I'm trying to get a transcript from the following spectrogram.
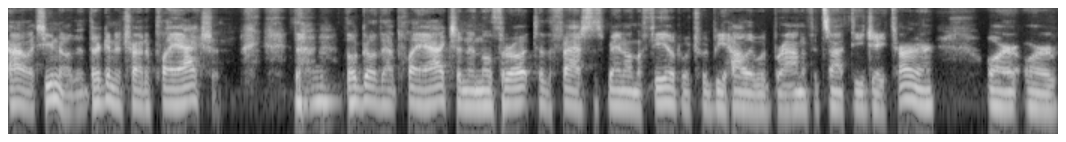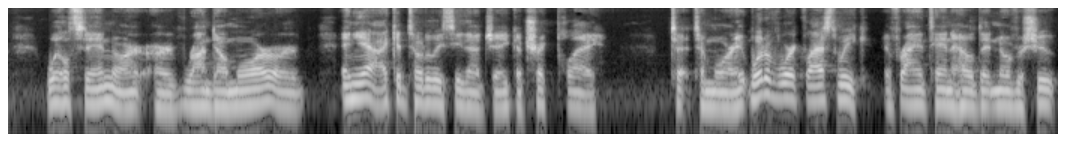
Alex, you know that they're going to try to play action. Mm-hmm. they'll go that play action, and they'll throw it to the fastest man on the field, which would be Hollywood Brown if it's not DJ Turner, or or Wilson, or or Rondale Moore, or and yeah, I could totally see that Jake a trick play to, to Moore. It would have worked last week if Ryan Tannehill didn't overshoot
